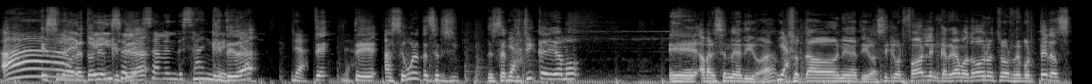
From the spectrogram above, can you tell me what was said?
Ah, ese laboratorio que que hizo te el da. examen de sangre. Que te da. Ya, ya, te, ya. te asegura, te certifica, digamos. Eh, aparecer negativo, ¿ah? Ya. Resultado negativo. Así que por favor le encargamos a todos nuestros reporteros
